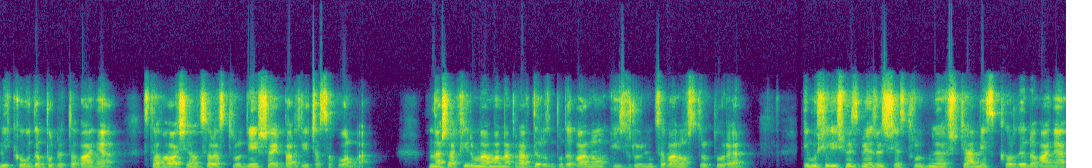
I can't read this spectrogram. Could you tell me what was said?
plików do budżetowania stawała się coraz trudniejsza i bardziej czasochłonna. Nasza firma ma naprawdę rozbudowaną i zróżnicowaną strukturę i musieliśmy zmierzyć się z trudnościami skoordynowania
